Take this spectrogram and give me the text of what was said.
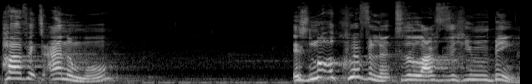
perfect animal, is not equivalent to the life of a human being.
